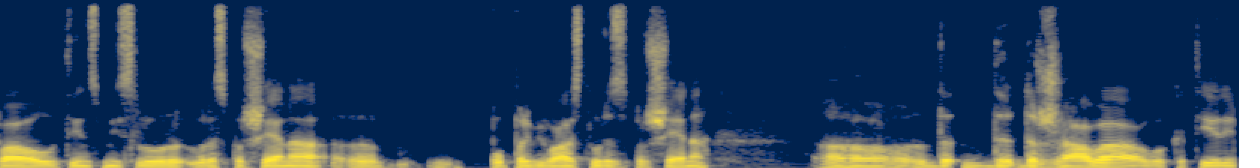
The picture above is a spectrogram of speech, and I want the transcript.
pa v tem smislu razpršena, uh, po prebivalstvu razpršena uh, država, v kateri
